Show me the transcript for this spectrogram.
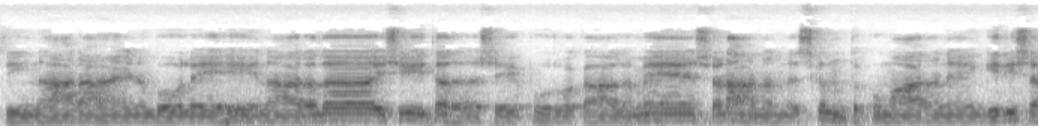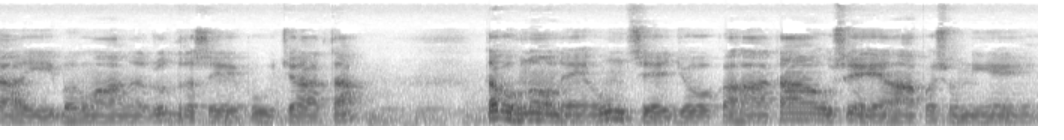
श्री नारायण बोले, हे नारद, इसी तरह से पूर्व काल में षडानंद स्कंद कुमार ने गिरिशाई भगवान रुद्र से पूछा था। तब उन्होंने उनसे जो कहा था, उसे आप सुनिए।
